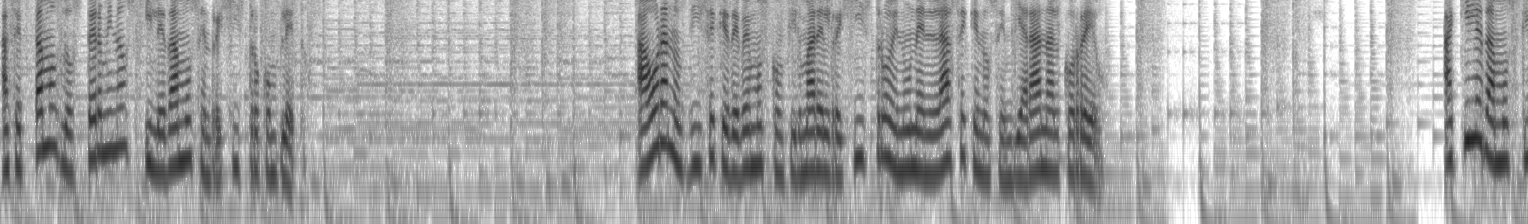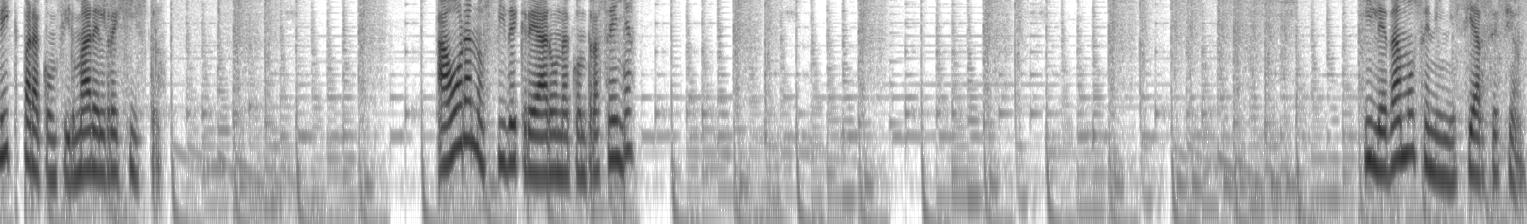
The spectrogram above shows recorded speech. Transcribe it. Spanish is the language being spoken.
Aceptamos los términos y le damos en registro completo. Ahora nos dice que debemos confirmar el registro en un enlace que nos enviarán al correo. Aquí le damos clic para confirmar el registro. Ahora nos pide crear una contraseña. Y le damos en Iniciar sesión.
